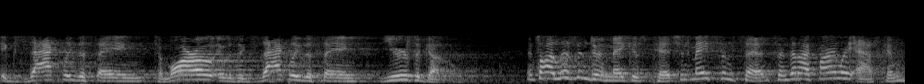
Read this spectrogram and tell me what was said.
exactly the same tomorrow. It was exactly the same years ago. And so I listened to him make his pitch, and it made some sense. And then I finally asked him,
